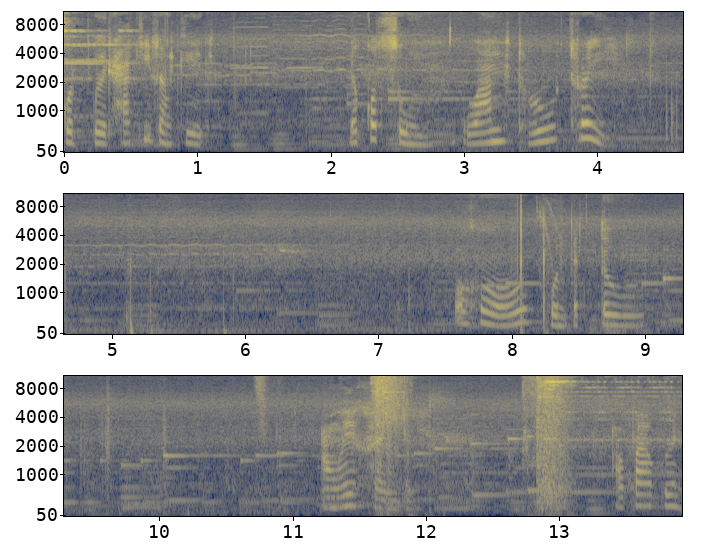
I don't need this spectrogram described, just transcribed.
กดเปิดหาที่สังเกต แล้วก็สุ่ม one two three โอ้โหผลประตู เอาให้ใครดีเอาป้าเพื่อน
